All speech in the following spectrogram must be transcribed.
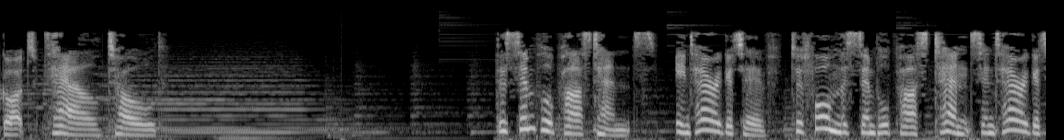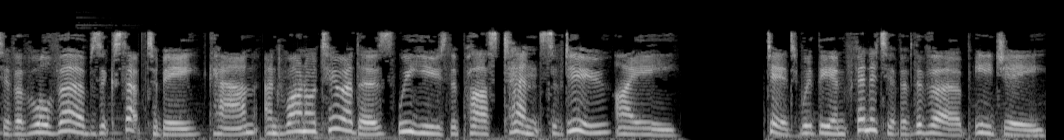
got, tell, told. The simple past tense Interrogative. To form the simple past tense interrogative of all verbs except to be, can, and one or two others, we use the past tense of do, i.e. did, with the infinitive of the verb, e.g.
